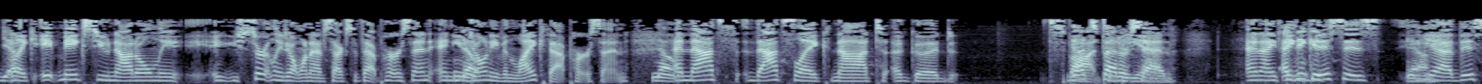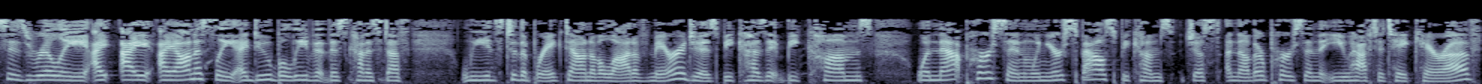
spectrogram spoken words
Like it makes you not only you certainly don't want to have sex with that person and you No. don't even like that person. No. And that's that's like not a good spot That's better to be said. in. And I think, think this is yeah. yeah. this is really I, I I honestly I do believe that this kind of stuff leads to the breakdown of a lot of marriages because it becomes when that person when your spouse becomes just another person that you have to take care of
